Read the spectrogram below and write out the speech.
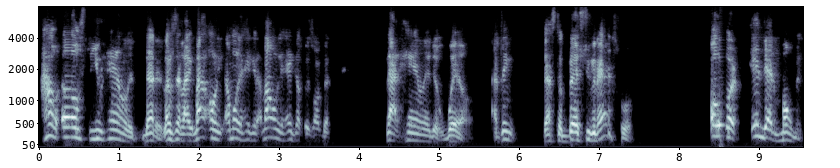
How else do you handle it better? Like I said, like my only, I'm only hanging, my only hang up is on the not handling it well. I think that's the best you can ask for. Or in that moment,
